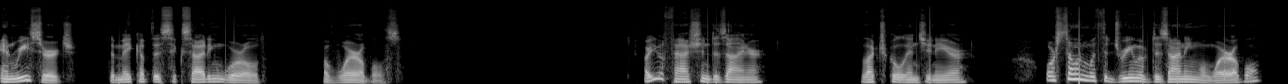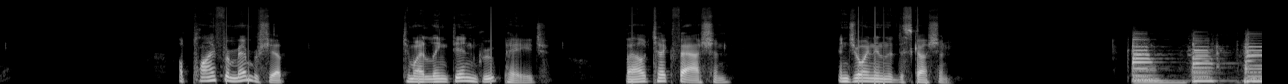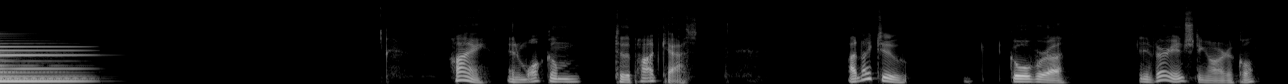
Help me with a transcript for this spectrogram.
and research that make up this exciting world of wearables. Are you a fashion designer, electrical engineer, or someone with the dream of designing a wearable? Apply for membership to my LinkedIn group page, Biotech Fashion, and join in the discussion. Hi, and welcome to the podcast. I'd like to go over a, a very interesting article,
